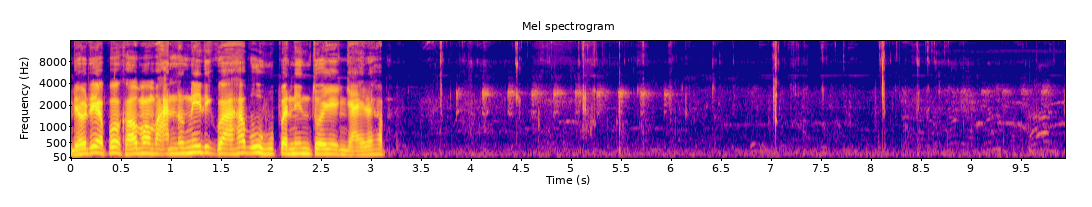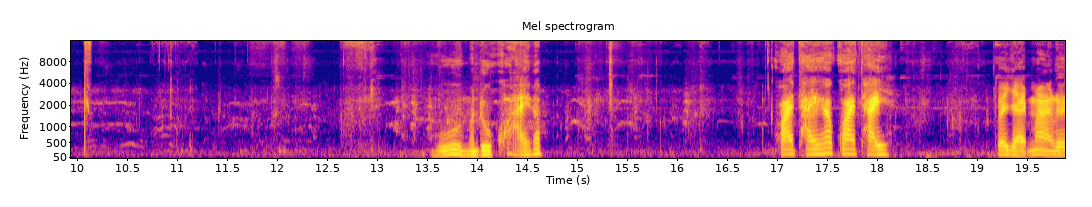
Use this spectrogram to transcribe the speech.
เดี๋ยวเรียกพวกเขามาวานตรงนี้ดีกว่าครับอู้หูปลานินตัวใหญ่ๆเลยครับ อู้มาดูควายครับ ควายไทยครับ ควายไทย ตัวใหญ่มากเลย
